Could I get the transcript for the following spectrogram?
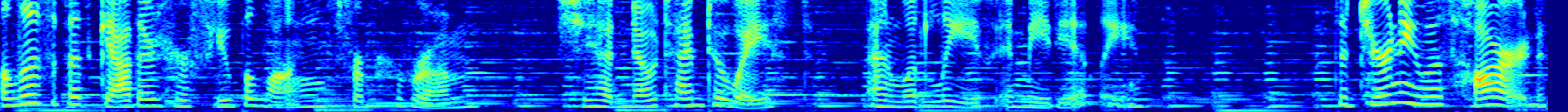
Elizabeth gathered her few belongings from her room. She had no time to waste and would leave immediately. The journey was hard.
